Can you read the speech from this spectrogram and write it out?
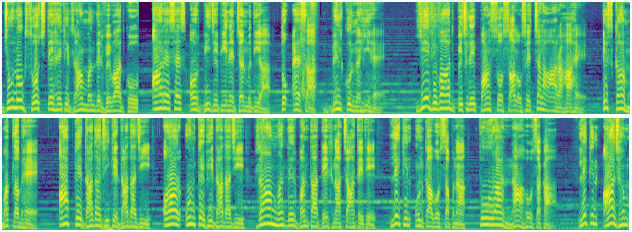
जो लोग सोचते हैं कि राम मंदिर विवाद को आरएसएस और बीजेपी ने जन्म दिया तो ऐसा बिल्कुल नहीं है। ये विवाद पिछले 500 सालों से चला आ रहा है। इसका मतलब है, आपके दादाजी के दादाजी और उनके भी दादाजी राम मंदिर बनता देखना चाहते थे, लेकिन उनका वो सपना पूरा ना हो सका। लेकिन आज हम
